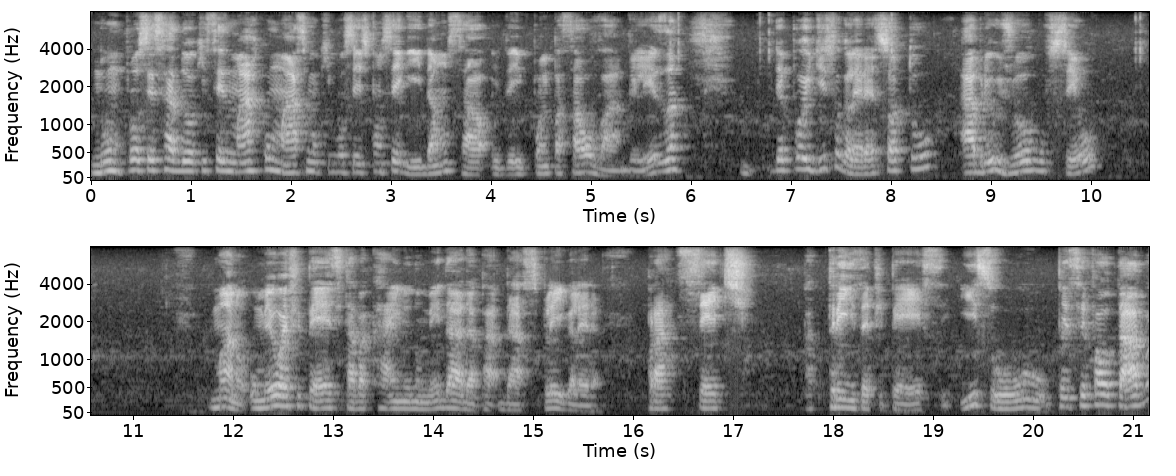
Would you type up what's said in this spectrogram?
Num processador aqui, vocês marcam o máximo que vocês conseguirem, dá um sal e põe para salvar, beleza? Depois disso, galera, é só tu abrir o jogo seu Mano, o meu FPS tava caindo no meio da, da das play, galera, pra 7, pra 3 FPS. Isso, o PC faltava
